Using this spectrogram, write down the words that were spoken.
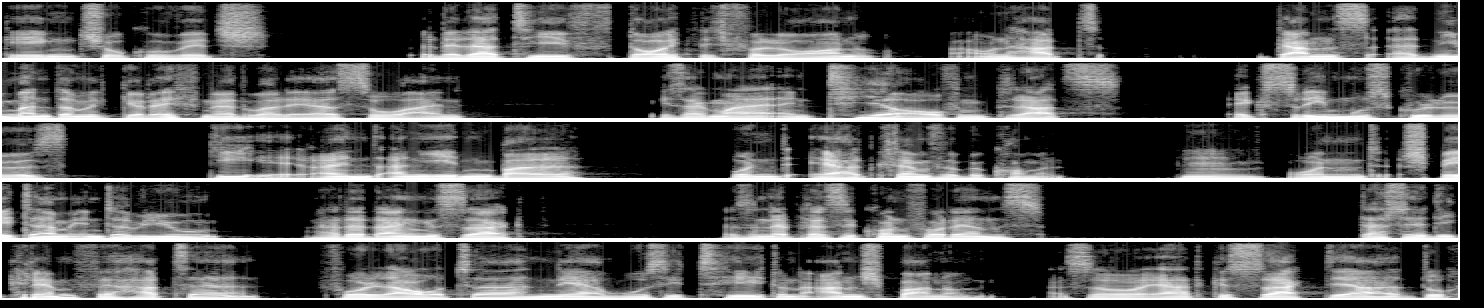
gegen Djokovic relativ deutlich verloren und hat ganz, hat niemand damit gerechnet, weil er ist so ein, ich sag mal, ein Tier auf dem Platz, extrem muskulös, rennt an jeden Ball und er hat Krämpfe bekommen. Mhm. Und später im Interview hat er dann gesagt, also in der Pressekonferenz, dass er die Krämpfe hatte vor lauter Nervosität und Anspannung. Also er hat gesagt, ja, durch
